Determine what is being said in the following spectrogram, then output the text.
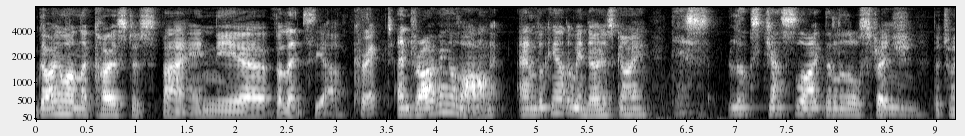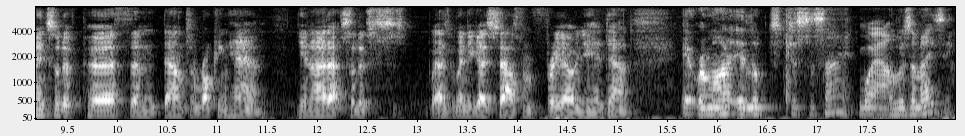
going along the coast of Spain near Valencia, Correct. and driving along and looking out the window, just going, this looks just like the little stretch Mm. between sort of Perth and down to Rockingham. You know, that sort of as when you go south from Freo and you head down. It reminded. It looked just the same. Wow. It was amazing.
